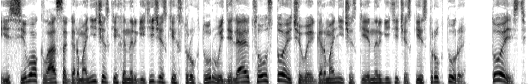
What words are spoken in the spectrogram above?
Из всего класса гармонических энергетических структур выделяются устойчивые гармонические энергетические структуры, то есть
